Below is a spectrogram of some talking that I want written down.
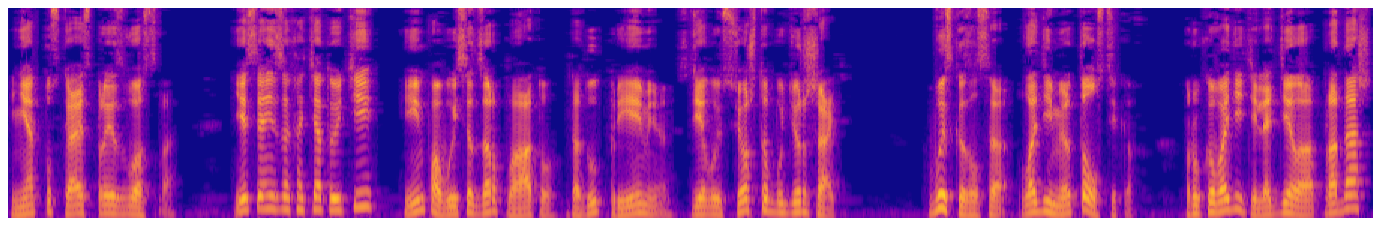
и не отпускают с производства. Если они захотят уйти, им повысят зарплату, дадут премию, сделают все, чтобы удержать. высказался Владимир Толстиков, руководитель отдела продаж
